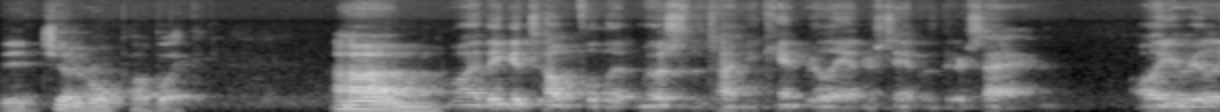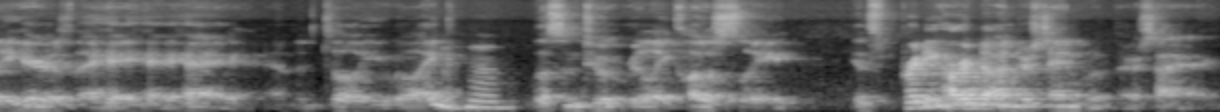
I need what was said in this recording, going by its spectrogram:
the general public um, Well, I think it's helpful that most of the time you can't really understand what they're saying. All you really hear is the hey, hey, hey, and until you like Mhm. listen to it really closely, it's pretty hard to understand what they're saying.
